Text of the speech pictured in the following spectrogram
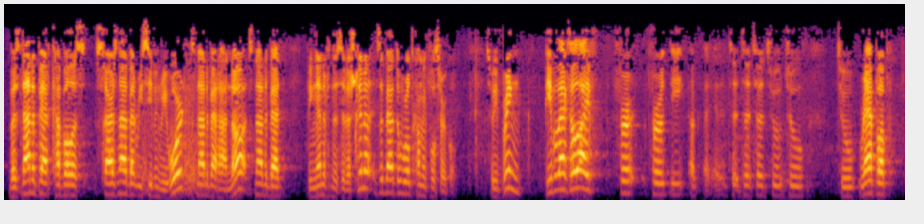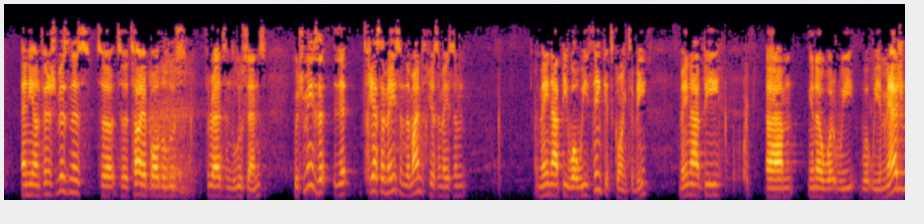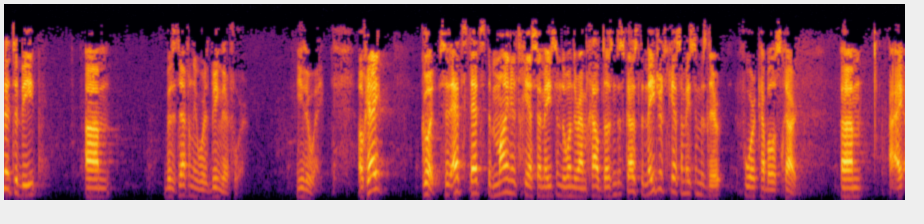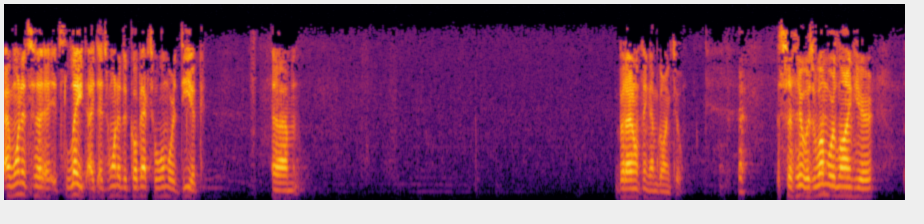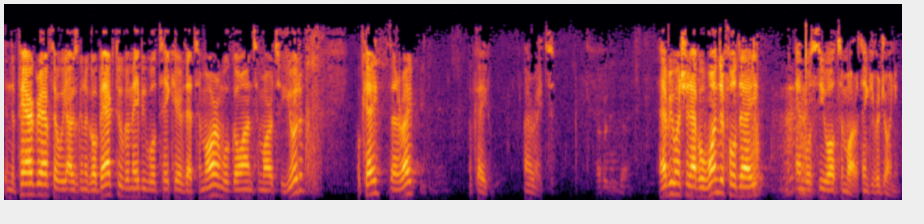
But it's not about Kabbalah, Schar is not about receiving reward, it's not about Hana, it's not about being ended from the Ziv HaShechina, it's about the world coming full circle. So we bring people back to life for, for the, uh, to, to, to, to, to, wrap up any unfinished business, to, to tie up all the loose threads and the loose ends, which means that, that HaMesim, the mind of Tchias may not be what we think it's going to be, may not be, um, you know, what we, what we imagine it to be, um, but it's definitely worth being there for. Either way. Okay? Good. So that's, that's the minor Tchias HaMesim, the one the Ramchal doesn't discuss. The major Tchias HaMesim is there for Kabbalah Schar. Um, I, I, wanted to, it's late, I, I, just wanted to go back to one more diak. Um, but I don't think I'm going to. so there was one more line here in the paragraph that we, I was going to go back to, but maybe we'll take care of that tomorrow, and we'll go on tomorrow to Yud. Okay? Is that right? Okay. All right. Everyone should have a wonderful day, and we'll see you all tomorrow. Thank you for joining.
